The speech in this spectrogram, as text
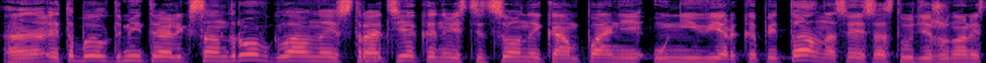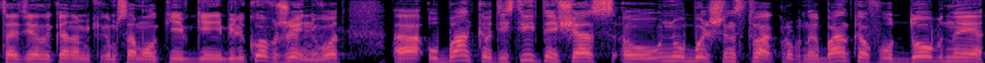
А, это был Дмитрий Александров, главный стратег инвестиционной компании «Универ Капитал». На связи со студией журналист отдела экономики комсомолки Евгений Беляков. Жень, вот а, у банков действительно сейчас, ну, у большинства крупных банков удобные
